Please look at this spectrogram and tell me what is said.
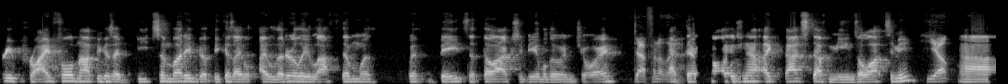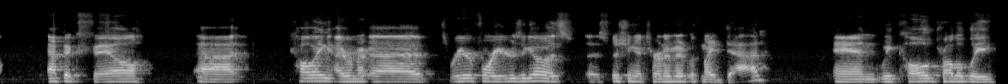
pretty prideful. Not because I beat somebody, but because I I literally left them with with baits that they'll actually be able to enjoy Definitely. at their college now. Like that stuff means a lot to me. Yep. Uh, epic fail. Uh, culling. I remember uh, three or four years ago, I was, I was fishing a tournament with my dad, and we culled probably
